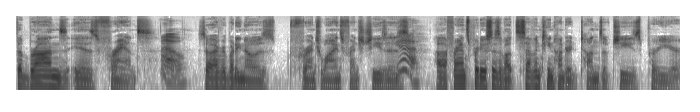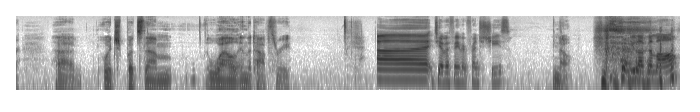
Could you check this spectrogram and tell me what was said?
The bronze is France. Oh. So everybody knows French wines, French cheeses. Yeah. Uh, France produces about 1,700 tons of cheese per year, uh, which puts them well in the top three. Uh, do you have a favorite French cheese? No. You love them all?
